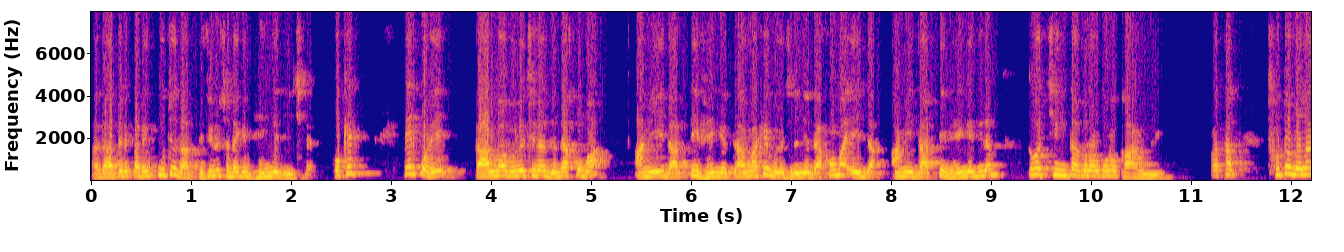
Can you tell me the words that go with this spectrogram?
দাঁতের পাটির উঁচু দাঁতটি ছিল সেটাকে ভেঙে দিয়েছিলেন। ওকে এরপরে তার মা বলেছিলেন যে, দেখো মা, আমি এই দাঁতটি ভেঙে তার মাকে বলেছিলেন যে, দেখো মা, এই আমি দাঁতটি ভেঙে দিলাম। তোমার চিন্তা করার কোনো কারণ নেই। অর্থাৎ ছোটবেলা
